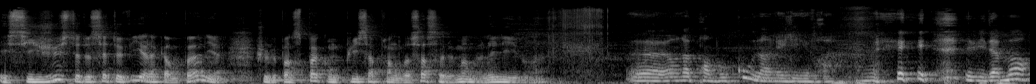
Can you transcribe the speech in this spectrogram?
et si juste de cette vie à la campagne? Je ne pense pas qu'on puisse apprendre ça seulement dans les livres. Euh, on apprend beaucoup dans les livres. Mais évidemment,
